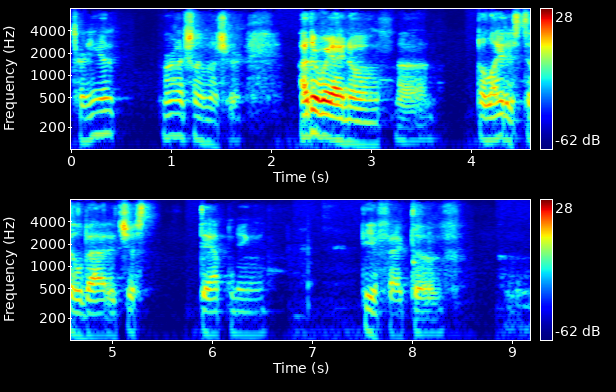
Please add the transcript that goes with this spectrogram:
turning it, or actually I'm not sure. Either way, I know uh, the light is still bad. It's just dampening the effect of uh,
